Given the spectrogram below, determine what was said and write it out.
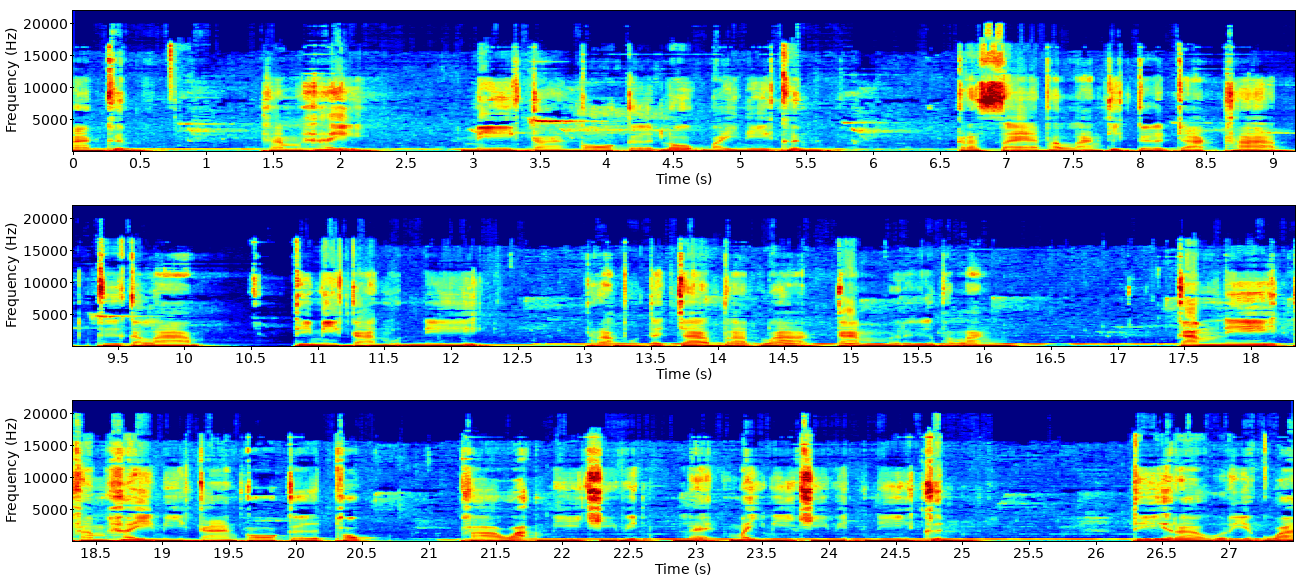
มากขึ้นทำให้มีการก่อเกิดโลกใบนี้ขึ้น กระแสพลังที่เกิดจากธาตุคือกลาบ ที่มีการหมุนนี้ พระพุทธเจ้าตรัสว่ากรรมหรือพลัง กรรมนี้ทำให้มีการก่อเกิดพบ ภาวะมีชีวิตและไม่มีชีวิตนี้ขึ้น ที่เราเรียกว่า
